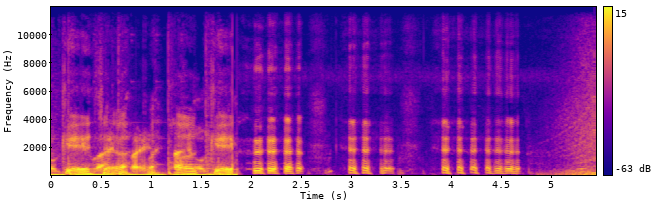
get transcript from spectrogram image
okay, bye, bye, bye, okay. ඕකේ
